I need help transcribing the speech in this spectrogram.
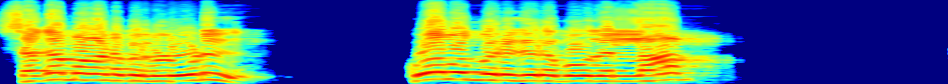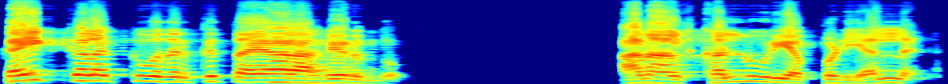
சகமானவர்களோடு கோபம் வருகிற போதெல்லாம் கை கலக்குவதற்கு தயாராக இருந்தோம். ஆனால் கல்லூரி அப்படி அல்ல.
